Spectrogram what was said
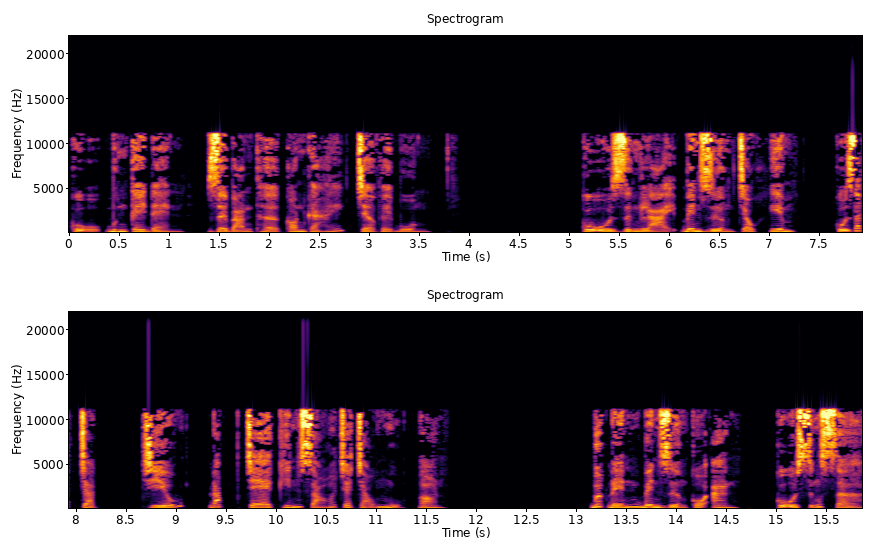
Cụ bưng cây đèn, rời bàn thờ con gái, trở về buồng. Cụ dừng lại bên giường cháu Khiêm. Cụ dắt chặt, chiếu, đắp che kín gió cho cháu ngủ ngon. Bước đến bên giường cô An, cụ sững sờ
